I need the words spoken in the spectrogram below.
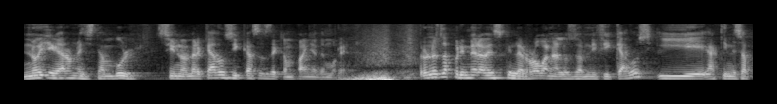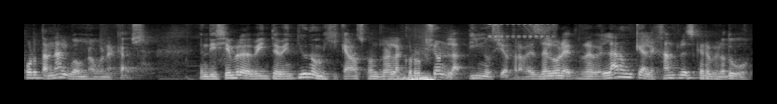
no llegaron a Estambul, sino a mercados y casas de campaña de Morena. Pero no es la primera vez que le roban a los damnificados y a quienes aportan algo a una buena causa. En diciembre de 2021, Mexicanos contra la Corrupción, Latinos y a través de Loret revelaron que Alejandro Esquer Verdugo,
